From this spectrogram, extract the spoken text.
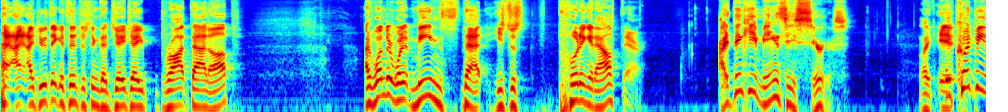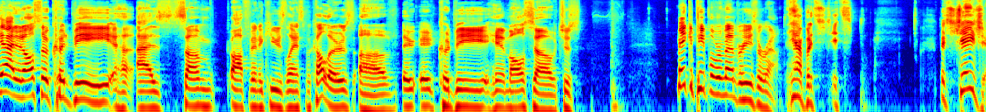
I, I do think it's interesting that JJ brought that up. I wonder what it means that he's just putting it out there. I think he means he's serious. Like it, It could be that. It also could be, uh, as some often accuse Lance McCullers of, it, it could be him also just making people remember he's around. Yeah, but it's it's it's JJ.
